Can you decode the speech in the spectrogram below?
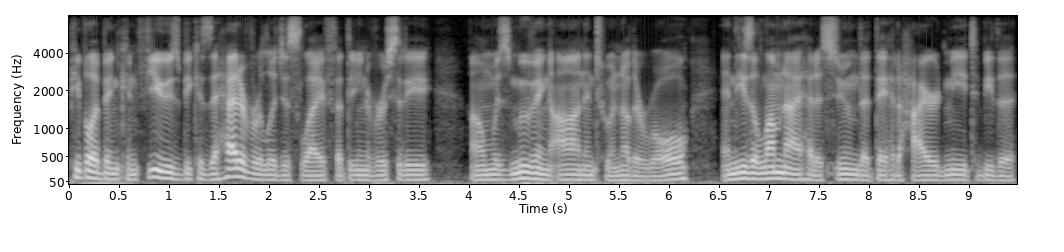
people had been confused because the head of religious life at the university um, was moving on into another role. And these alumni had assumed that they had hired me to be the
